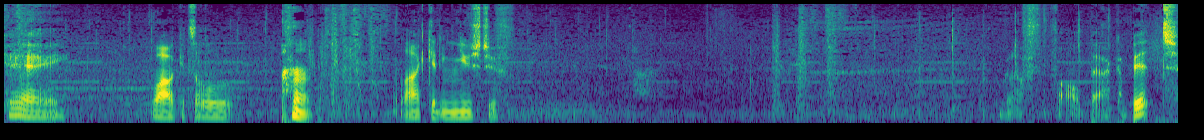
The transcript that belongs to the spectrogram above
Okay. Wow, it gets a l- a lot getting used to. I'm gonna fall back a bit.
